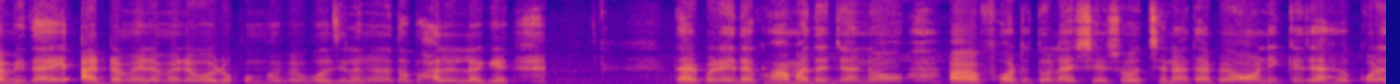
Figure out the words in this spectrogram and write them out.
আমি তাই আড্ডা মেরে মেরে ওইরকমভাবে বলছিলাম, যেন তো ভালো লাগে। তারপরে দেখো, আমাদের যেন ফটো তোলায় শেষ হচ্ছে না। তারপরে অনেককে যাই হোক করে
